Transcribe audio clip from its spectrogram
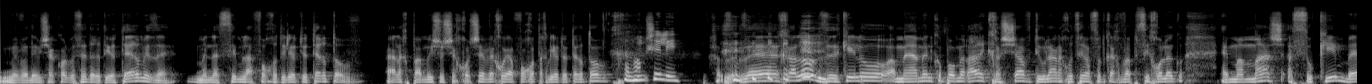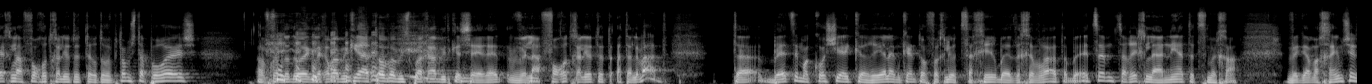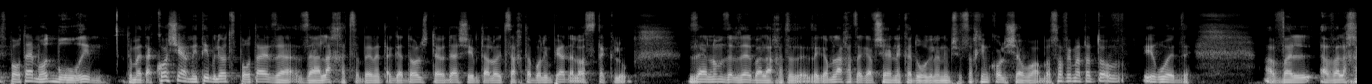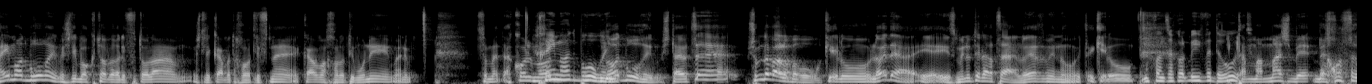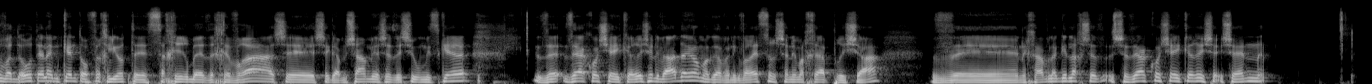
מוודאים שהכל בסדר איתי יותר מזה, מנסים להפוך אותי להיות יותר טוב. היה לך פעם מישהו שחושב איך הוא יהפוך אותך להיות יותר טוב? חלום שלי. זה, זה חלום, זה כאילו, המאמן כל פעם אומר, אריק, חשבתי, אולי אנחנו צריכים לעשות ככה, והפסיכולוג, הם ממש עסוקים באיך להפוך אותך להיות יותר טוב. ופתאום כשאתה פורש, אף אחד לא דואג לך, במקרה הטוב המשפחה מתקשרת, ולהפוך אותך להיות, אתה לבד. אתה בעצם הקושי העיקרי, אלא אם כן אתה הופך להיות שכיר באיזה חברה, אתה בעצם צריך להניע את עצמך. וגם החיים של ספורטאי מאוד ברורים. זאת אומרת, הקושי האמיתי בלהיות ספורטאי זה, זה הלחץ הבאמת הגדול, שאתה יודע שאם אתה לא הצלחת באולימפיאדה לא עשית כלום. זה, אני לא מזלזל בלחץ הזה, זה גם לחץ אגב שאין לכדורגלנים שמשחקים כל שבוע, בסוף אם אתה טוב, יראו את זה. אבל, אבל החיים מאוד ברורים, יש לי באוקטובר אליפות עולם, יש לי כמה תחרות לפני, כמה מחנות אימונים, אני, זאת אומרת, הכל מאוד... חיים מאוד ברורים. מאוד ברורים. כשאתה יוצא, שום דבר לא ברור, כאילו, לא יודע, יזמינו אותי להרצאה, לא יזמינו, כאילו... נכון, זה הכל באי ודאות. אתה ממש בחוסר ודאות, אלא אם כן אתה הופך להיות אה, שכיר באיזה חברה, ש, שגם שם יש איזושהי מסגרת. זה, זה הקושי העיקרי שלי, ועד היום, אגב, אני כבר עשר שנים אחרי הפרישה, ואני חייב להגיד לך שזה, שזה הקושי העיקרי, ש, שאין...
